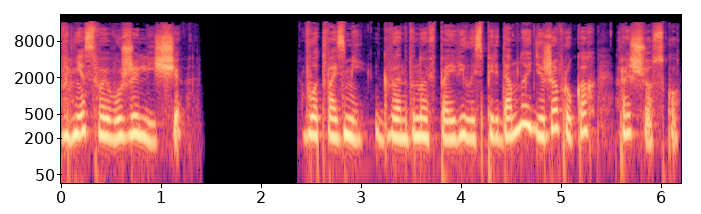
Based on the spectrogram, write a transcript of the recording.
вне своего жилища. «Вот, возьми», — Гвен вновь появилась передо мной, держа в руках расческу.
